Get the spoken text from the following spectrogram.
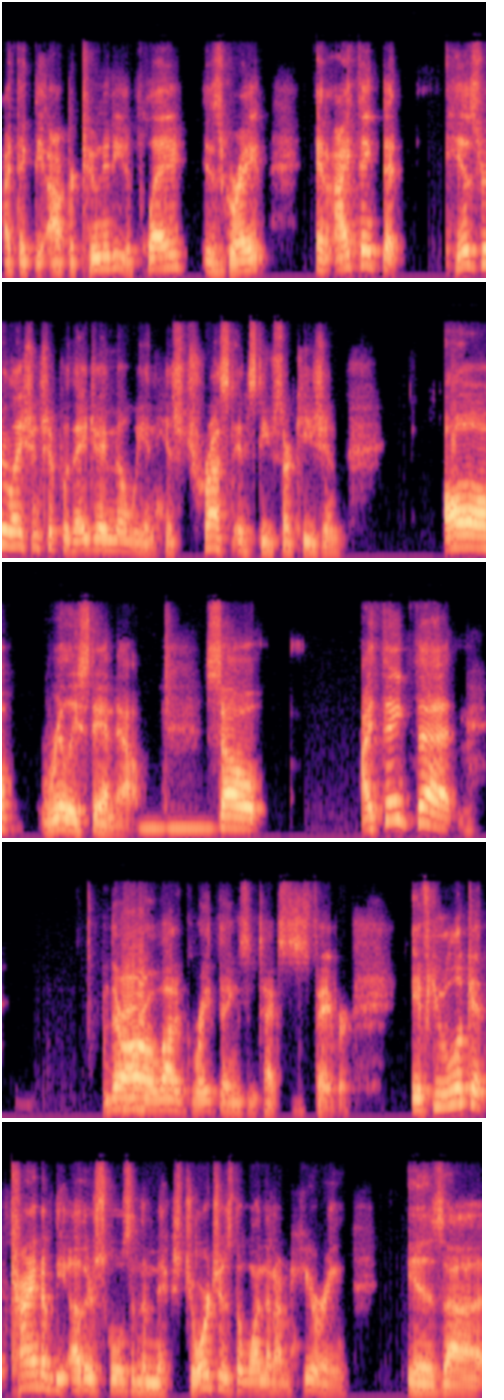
I think the opportunity to play is great. And I think that his relationship with AJ Milwee and his trust in Steve Sarkisian all really stand out. So I think that there are a lot of great things in Texas's favor. If you look at kind of the other schools in the mix, Georgia is the one that I'm hearing is uh,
